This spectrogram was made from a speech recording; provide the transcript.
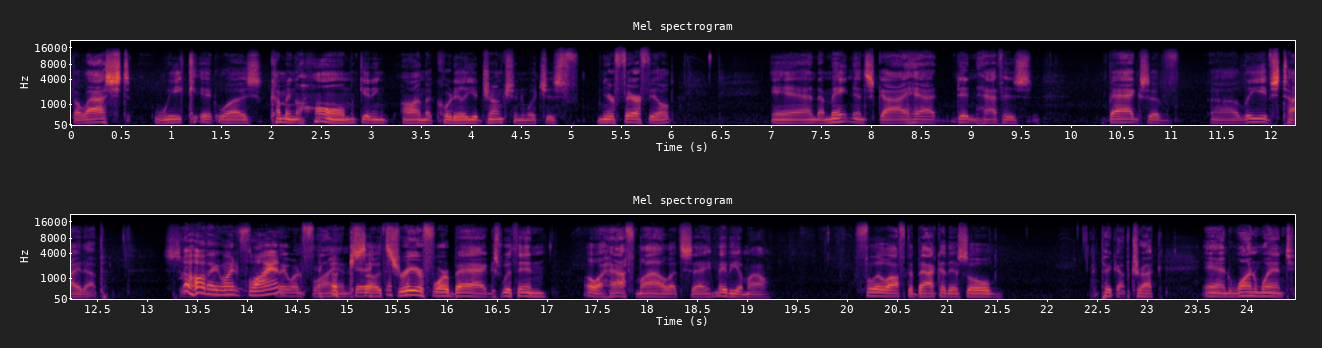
the last week it was coming home getting on the cordelia junction which is near fairfield and a maintenance guy had didn't have his bags of uh, leaves tied up. So Oh, they went flying? they went flying. Okay. so three or four bags within oh a half mile let's say maybe a mile flew off the back of this old pickup truck. And one went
